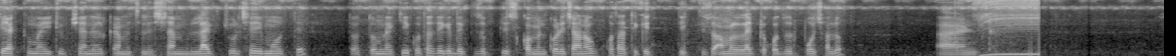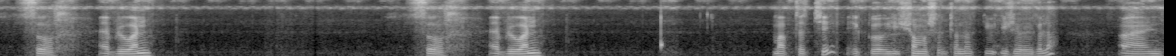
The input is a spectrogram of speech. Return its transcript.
back to my YouTube channel গ্রামের ছেলে শ্যাম লাইভ চলছে এই মুহূর্তে। তো তোমরা কি কোথা থেকে দেখতেছো প্লিজ কমেন্ট করে জানাও, কোথা থেকে দেখতেছো, আমার লাইভটা কতদূর পৌঁছালো। And so everyone so everyone মাপ চাচ্ছি, একটু ওই সমস্যার জন্য কি ইস্যু হয়ে গেল। অ্যান্ড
